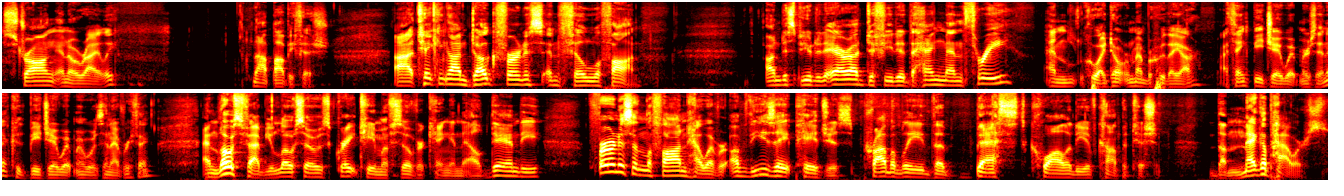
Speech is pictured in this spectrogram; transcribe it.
Strong and O'Reilly, not Bobby Fish, uh, taking on Doug Furnas and Phil LaFon. Undisputed Era defeated the Hangmen 3, and who I don't remember who they are. I think BJ Whitmer's in it because BJ Whitmer was in everything. And Los Fabulosos, great team of Silver King and El Dandy. Furnas and LaFon, however, of these eight pages, probably the best quality of competition. The Mega Powers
